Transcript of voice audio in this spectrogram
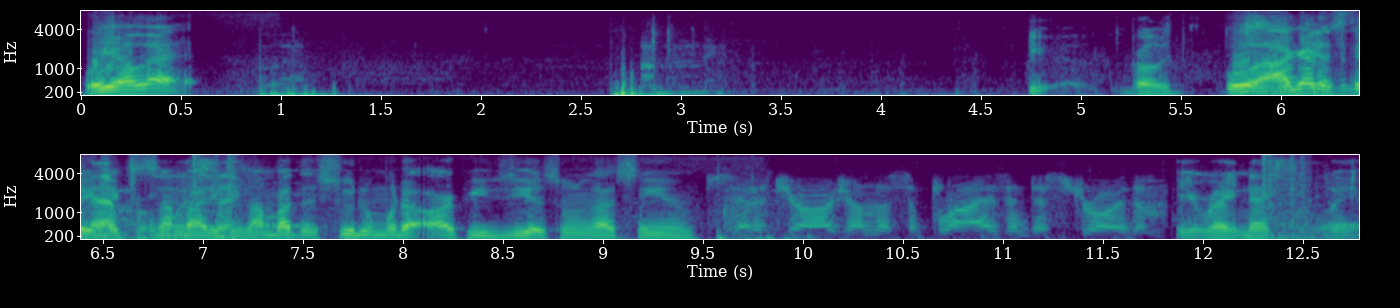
Where y'all at? You, bro. Well, I gotta stay next to for somebody because. I'm about to shoot him with an RPG as soon as I see him. Set a charge on the supplies and destroy them. You're right next to me.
